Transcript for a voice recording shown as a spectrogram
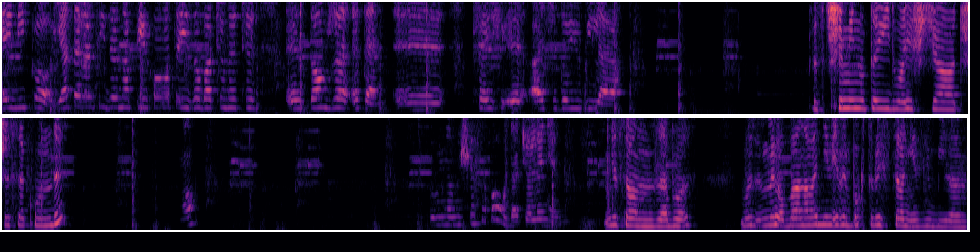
Ej Miko, ja teraz idę na piechotę i zobaczymy, czy e, zdążę e, ten e, przejść, e, a czy do jubilera. Przez 3 minuty i 23 sekundy? No. Powinno mi się chyba udać, ale nie wiem. Nie sądzę, bo, bo my chyba nawet nie wiemy, po której stronie jest jubiler.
